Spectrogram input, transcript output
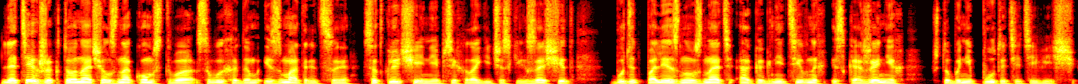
Для тех же, кто начал знакомство с выходом из матрицы с отключения психологических защит, будет полезно узнать о когнитивных искажениях, чтобы не путать эти вещи.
